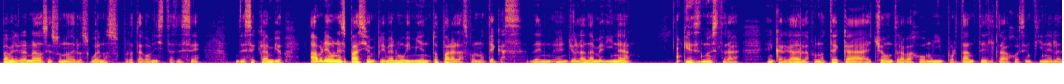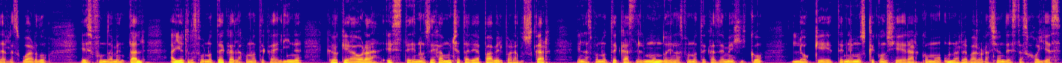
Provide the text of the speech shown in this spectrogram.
Pavel Granados es uno de los buenos protagonistas de ese, de ese cambio. Abre un espacio en primer movimiento para las fonotecas. en Yolanda Medina que es nuestra encargada de la fonoteca, ha hecho un trabajo muy importante, el trabajo de centinela de resguardo es fundamental. Hay otras fonotecas, la fonoteca de Lina, creo que ahora este, nos deja mucha tarea Pavel para buscar en las fonotecas del mundo y en las fonotecas de México lo que tenemos que considerar como una revaloración de estas joyas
